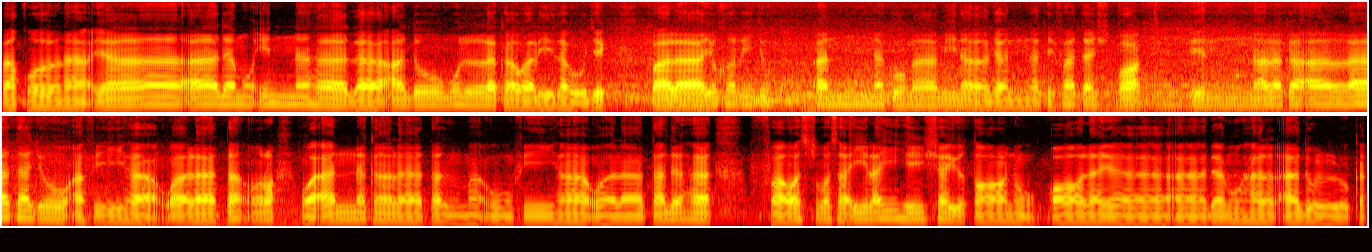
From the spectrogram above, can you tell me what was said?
فقلنا يا آدم إن هذا عدو لك ولزوجك فلا يخرجك أنكما من الجنة فتشقى. إن لك ألا تجوع فيها ولا تأرى وأنك لا تظمأ فيها ولا تدهى. فوسوس إليه الشيطان قال يا آدم هل أدلك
